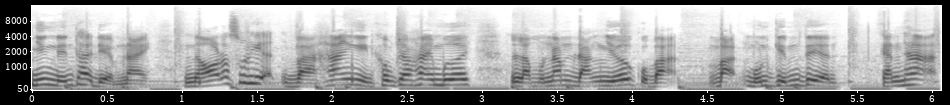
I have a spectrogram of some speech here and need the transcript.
nhưng đến thời điểm này, nó đã xuất hiện và 2020 là một năm đáng nhớ của bạn. Bạn muốn kiếm tiền, ngắn hạn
